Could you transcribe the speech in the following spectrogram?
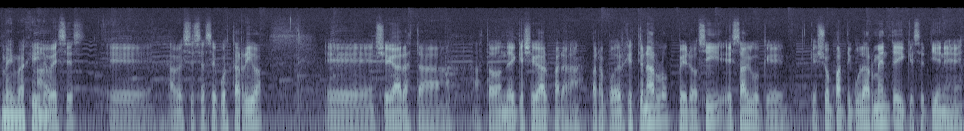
Me imagino. A veces, eh, a veces se hace cuesta arriba llegar hasta, hasta donde hay que llegar para, para poder gestionarlo, pero sí es algo que, que yo particularmente y que se tiene,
